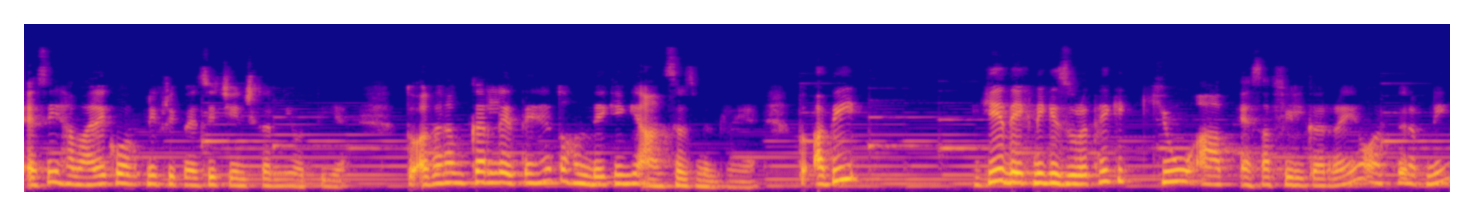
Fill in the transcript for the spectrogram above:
ऐसे ही हमारे को अपनी फ्रीक्वेंसी चेंज करनी होती है। तो अगर हम कर लेते हैं तो हम देखेंगे आंसर्स मिल रहे हैं। तो अभी ये देखने की ज़रूरत है कि क्यों आप ऐसा फील कर रहे हैं और फिर अपनी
